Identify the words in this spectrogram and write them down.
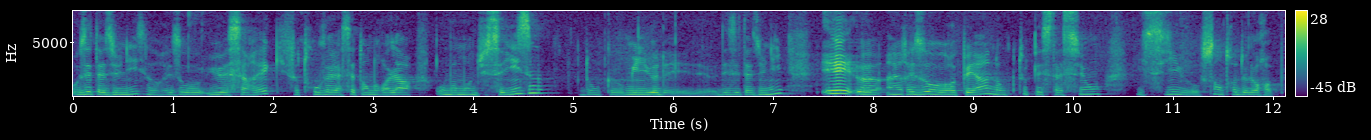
aux États-Unis, le réseau USARE qui se trouvait à cet endroit-là au moment du séisme, donc euh, au milieu des, États-Unis, et euh, un réseau européen, donc toutes les stations ici au centre de l'Europe.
